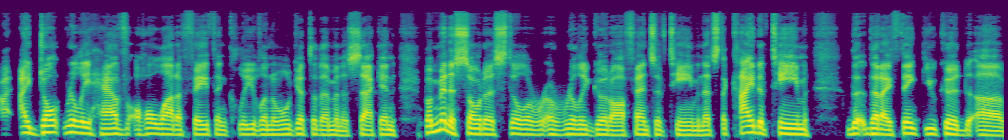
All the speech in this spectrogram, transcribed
I, I don't really have a whole lot of faith in Cleveland, and we'll get to them in a second. But Minnesota is still a, a really good offensive team, and that's the kind of team th- that I think you could. Uh,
